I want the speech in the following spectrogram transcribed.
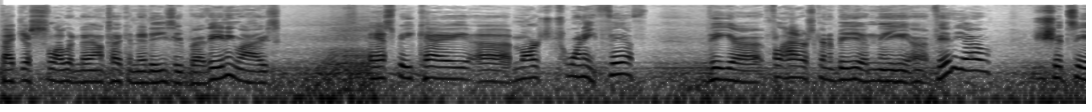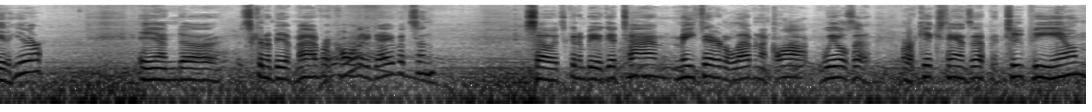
by just slowing down, taking it easy. But anyways, SBK uh, March 25th. The uh, flyer is going to be in the uh, video. You should see it here. And uh, it's going to be at Maverick Harley Davidson. So it's going to be a good time. Meet there at 11 o'clock. Wheels up, or kickstands up at 2 p.m.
